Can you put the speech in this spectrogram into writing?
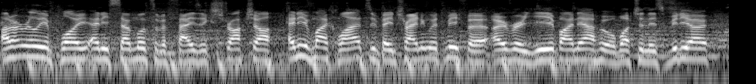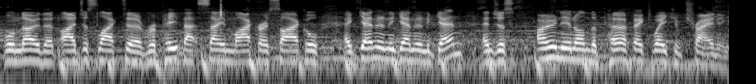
I don't really employ any semblance of a phasic structure. Any of my clients who've been training with me for over a year by now who are watching this video will know that I just like to repeat that same microcycle again and again and again and just own in on the perfect week of training.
